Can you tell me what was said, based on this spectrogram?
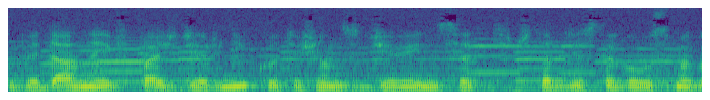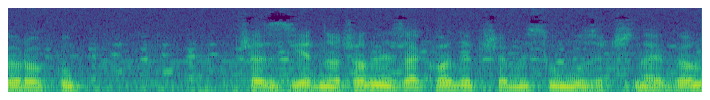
wydanej w październiku 1948 roku przez Zjednoczone Zakłady Przemysłu Muzycznego,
